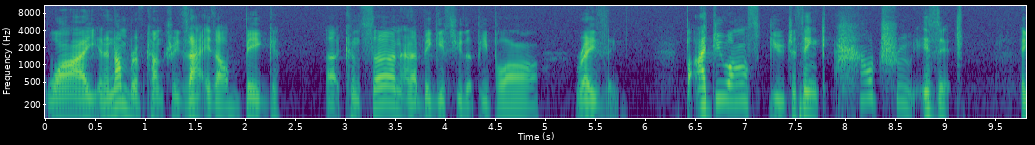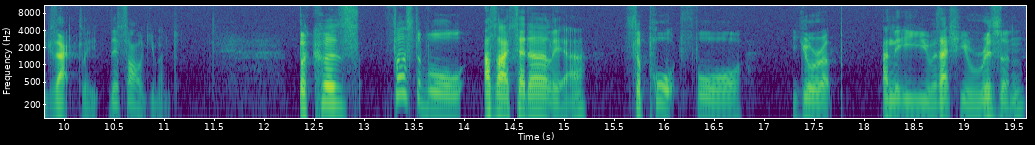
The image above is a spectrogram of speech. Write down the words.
why in a number of countries that is our big uh, concern and a big issue that people are raising. But I do ask you to think, how true is it exactly, this argument? Because, first of all, as I said earlier, support for Europe and the EU has actually risen,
